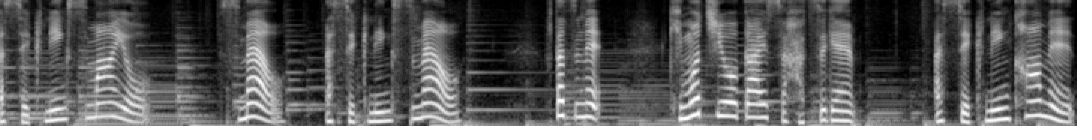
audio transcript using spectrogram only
A sickening smile smell A sickening smell 2つ目気持ちを害す発言 A sickening comment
